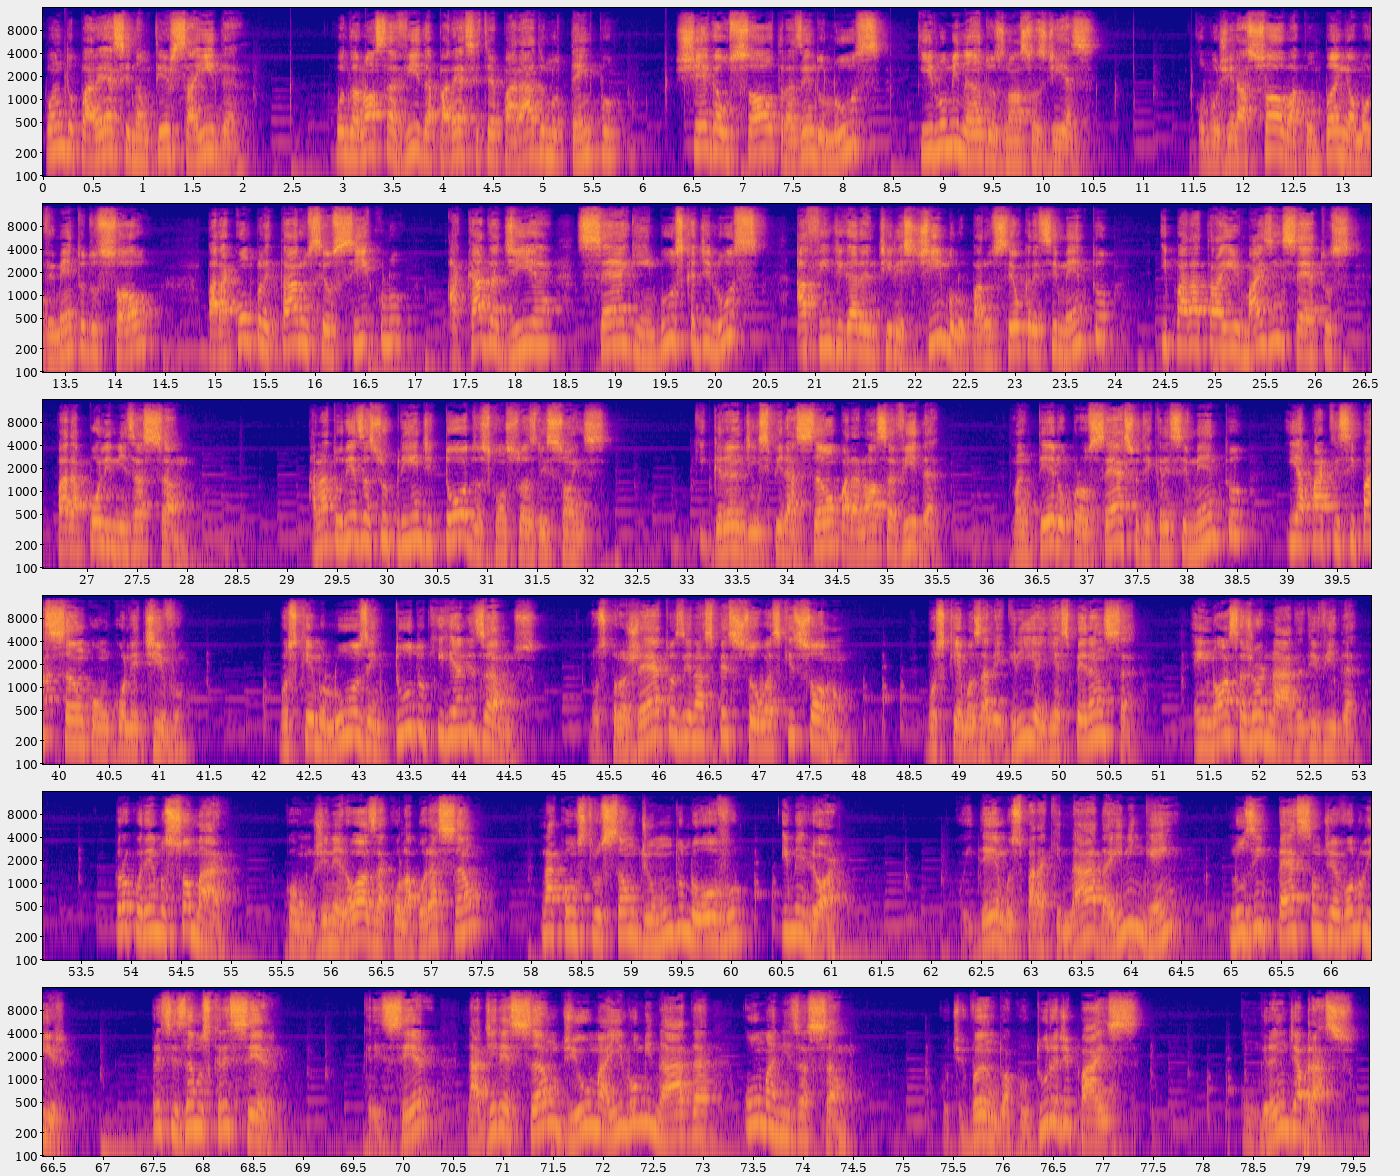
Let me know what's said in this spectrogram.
Quando parece não ter saída, quando a nossa vida parece ter parado no tempo, chega o sol trazendo luz e iluminando os nossos dias. Como o girassol acompanha o movimento do sol, para completar o seu ciclo, a cada dia segue em busca de luz a fim de garantir estímulo para o seu crescimento e para atrair mais insetos para a polinização. A natureza surpreende todos com suas lições. Que grande inspiração para a nossa vida! Manter o processo de crescimento e a participação com o coletivo. Busquemos luz em tudo o que realizamos, nos projetos e nas pessoas que somam. Busquemos alegria e esperança em nossa jornada de vida. Procuremos somar, com generosa colaboração, na construção de um mundo novo e melhor. Cuidemos para que nada e ninguém nos impeçam de evoluir. Precisamos crescer. Crescer na direção de uma iluminada humanização, cultivando a cultura de paz. Um grande abraço.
